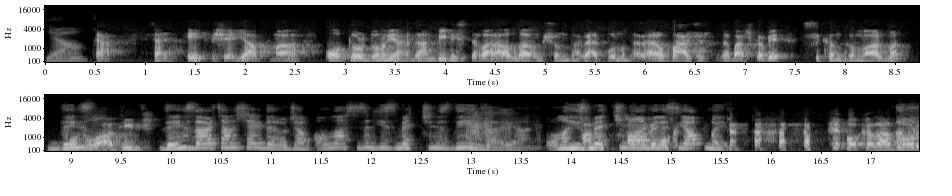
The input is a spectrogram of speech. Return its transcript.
Ya. Yani sen hiçbir şey yapma. Oturduğun yerden bir liste var. Allah'ım şunu da ver, bunu da ver. O baş üstüne başka bir sıkıntın var mı? Deniz, o dua değil işte. Deniz zaten şey der hocam. Allah sizin hizmetçiniz değil der yani. Ona hizmetçi ha, muamelesi o... yapmayın. o kadar doğru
